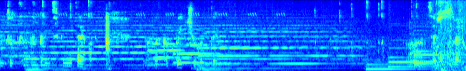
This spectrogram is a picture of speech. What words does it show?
Нам тут, в принципі, не треба накопичувати. Це ж зверху.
